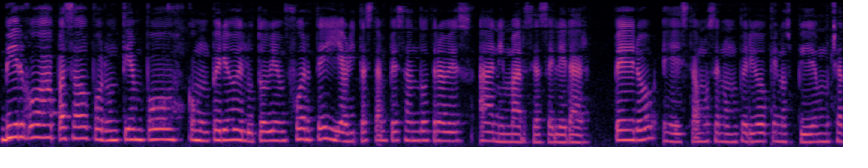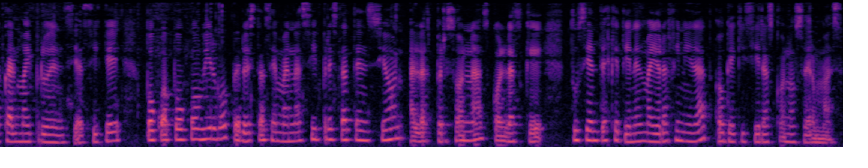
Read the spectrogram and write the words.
Virgo ha pasado por un tiempo como un periodo de luto bien fuerte y ahorita está empezando otra vez a animarse, a acelerar, pero eh, estamos en un periodo que nos pide mucha calma y prudencia, así que poco a poco Virgo, pero esta semana sí presta atención a las personas con las que tú sientes que tienes mayor afinidad o que quisieras conocer más.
